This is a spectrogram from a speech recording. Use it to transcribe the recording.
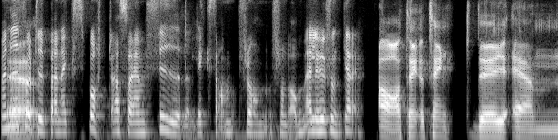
Men ni får eh, typ en export, alltså en fil liksom från, från dem, eller hur funkar det? Ja, tänk, tänk dig en,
